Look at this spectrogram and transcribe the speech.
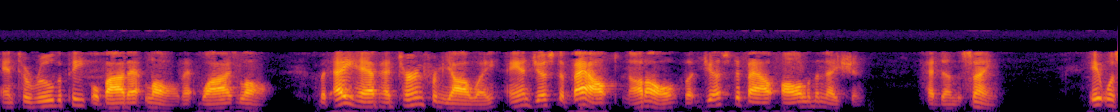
and to rule the people by that law, that wise law. But Ahab had turned from Yahweh, and just about, not all, but just about all of the nation had done the same. It was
